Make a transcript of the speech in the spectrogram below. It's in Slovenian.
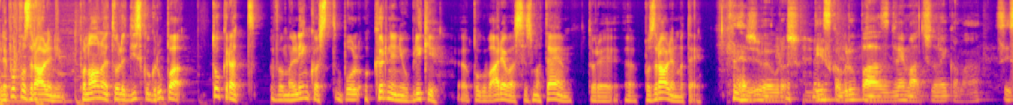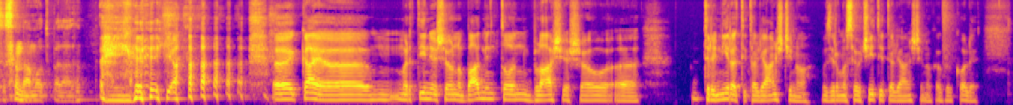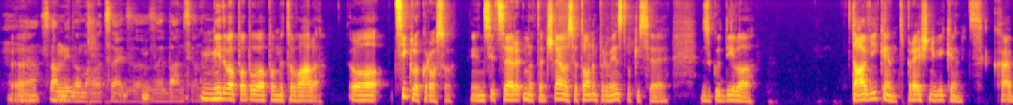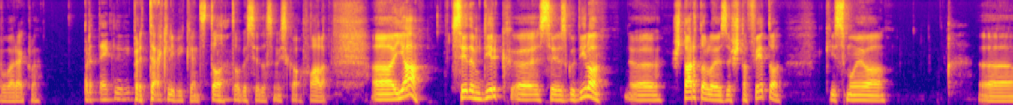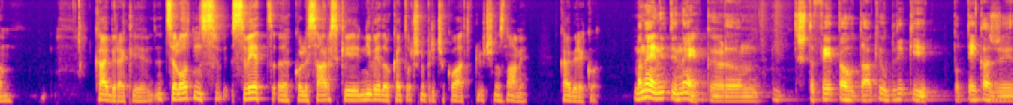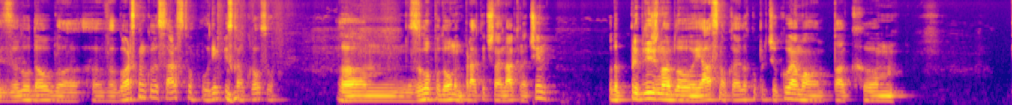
Lepo pozdravljeni, ponovno je tole disko grupa, tokrat v malenkost bolj okrnjeni obliki. Eh, pogovarjava se z Matejem, torej eh, pozdravljen Matej. Živijo, uroš. Disko grupa z dvema človekoma, vsi so se nam odpeljali. ja. Eh, kaj, Martin je šel na badminton, Blaž je šel trenirati italijanščino, oziroma se učiti italijanščino, kakorkoli. Ja, sam mi dva malo cajt za, za banci. Mi dva pa bova pametovala o ciklokrosu in sicer natančneje o svetovnem prvenstvu, ki se je zgodilo ta vikend, prejšnji vikend, kaj bova rekla. Pretekli vikend. Pretekli vikend, to, ja. to besedo sem iskal. Hvala. Uh, ja, sedem dirk uh, se je zgodilo, uh, štartalo je za štafeto, ki smo jo. Uh, kaj bi rekli, celoten svet eh, kolesarski ni vedel, kaj točno pričakovati, vključno z nami. Kaj bi rekel? Ma ne, niti ne, ker um, štafeta v taki obliki poteka že zelo dolgo eh, v gorskem kolesarstvu, v olimpijskem krosu. Um, zelo podoben, praktično enak način. Da približno je bilo jasno, kaj lahko pričakujemo, ampak um,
